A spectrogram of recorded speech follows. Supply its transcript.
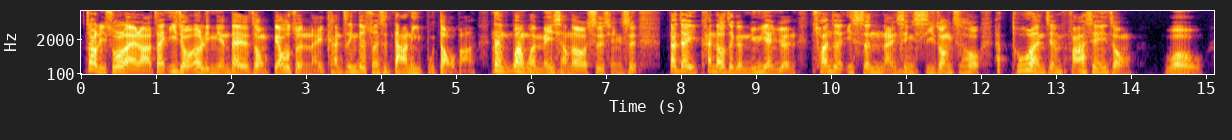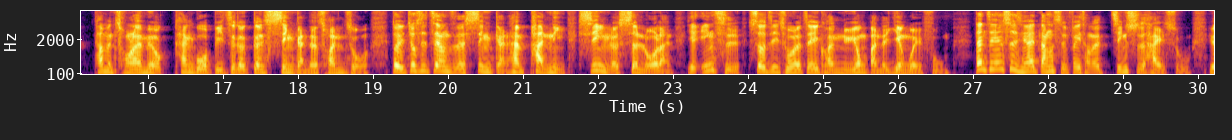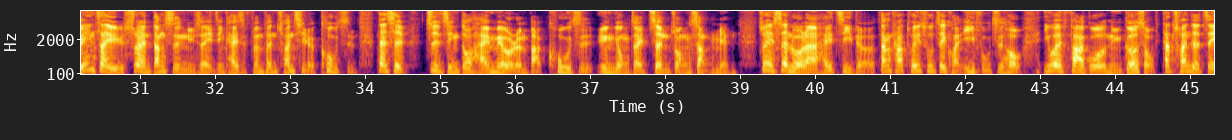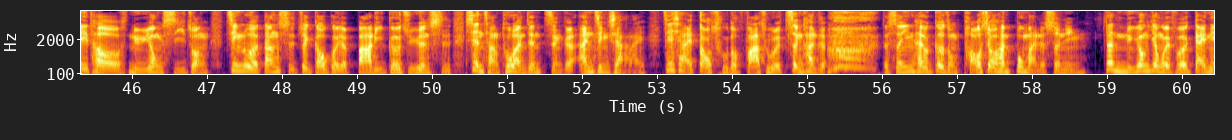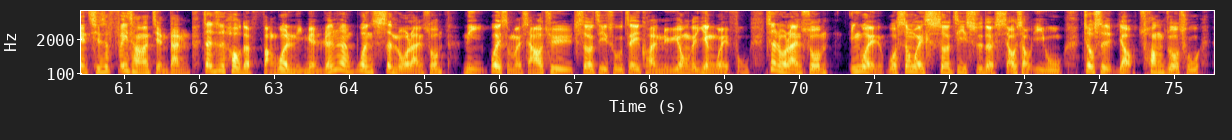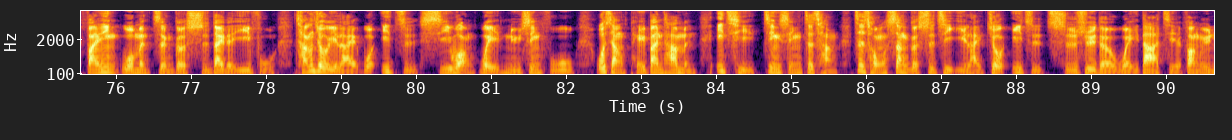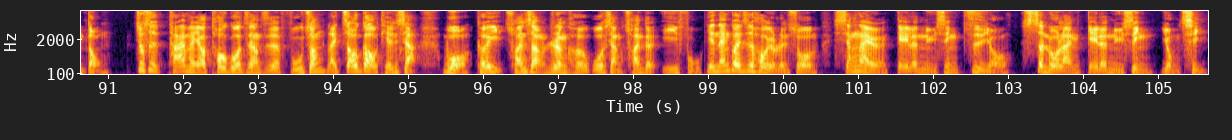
照理说来啦，在一九二零年代的这种标准来看，这应该算是大逆不道吧。但万万没想到的事情是，大家一看到这个女演员穿着一身男性西装之后，她突然间发现一种，哇！他们从来没有看过比这个更性感的穿着，对，就是这样子的性感和叛逆吸引了圣罗兰，也因此设计出了这一款女用版的燕尾服。但这件事情在当时非常的惊世骇俗，原因在于虽然当时女生已经开始纷纷穿起了裤子，但是至今都还没有人把裤子运用在正装上面。所以圣罗兰还记得，当他推出这款衣服之后，一位法国女歌手，她穿着这一套女用西装进入了当时最高贵的巴黎歌剧院时，现场突然间整个安静下来，接下来到处都发出了震撼着。的声音，还有各种咆哮和不满的声音。但女用燕尾服的概念其实非常的简单。在日后的访问里面，人人问圣罗兰说：“你为什么想要去设计出这一款女用的燕尾服？”圣罗兰说。因为我身为设计师的小小义务，就是要创作出反映我们整个时代的衣服。长久以来，我一直希望为女性服务，我想陪伴她们一起进行这场自从上个世纪以来就一直持续的伟大解放运动。就是他们要透过这样子的服装来昭告天下，我可以穿上任何我想穿的衣服。也难怪日后有人说，香奈儿给了女性自由，圣罗兰给了女性勇气。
